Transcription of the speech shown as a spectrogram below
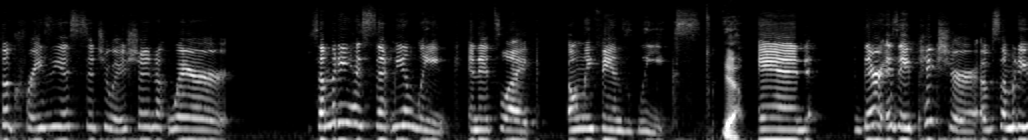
like the craziest situation where somebody has sent me a link and it's like OnlyFans leaks, Yeah. and there is a picture of somebody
